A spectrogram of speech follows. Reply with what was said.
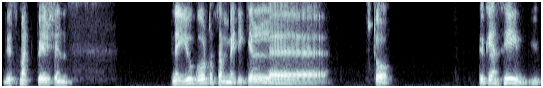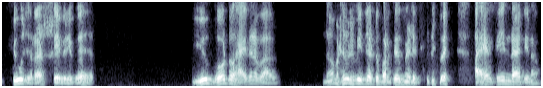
this much patients. you know, you go to some medical uh, store, you can see huge rush everywhere. You go to Hyderabad, nobody will be there to purchase medicine. I have seen that, you know,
